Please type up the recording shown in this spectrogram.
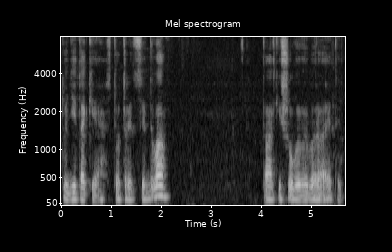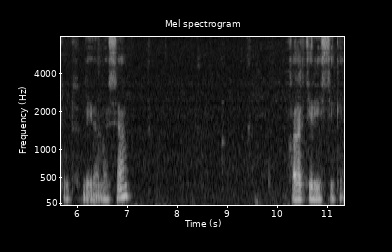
Тоді таке 132. Так, і що ви вибираєте тут? Дивимося. Характеристики.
